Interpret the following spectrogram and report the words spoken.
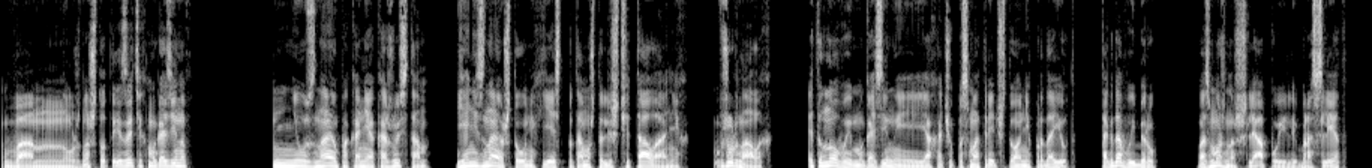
Вам нужно что-то из этих магазинов? Не узнаю, пока не окажусь там. Я не знаю, что у них есть, потому что лишь читала о них. В журналах. Это новые магазины, и я хочу посмотреть, что они продают. Тогда выберу возможно, шляпу или браслет.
